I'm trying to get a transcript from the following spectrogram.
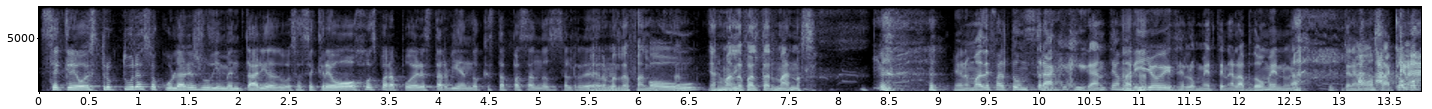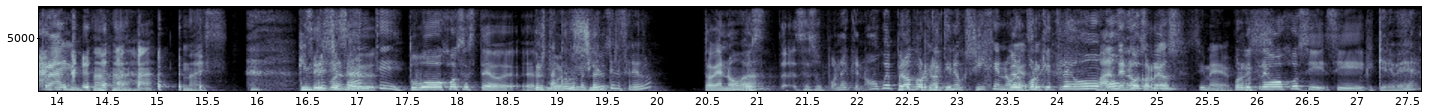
se creó estructuras oculares rudimentarias, güey. O sea, se creó ojos para poder estar viendo qué está pasando a sus Ya alrededores. nomás le faltan, Oh. ya nomás le faltan manos. Ya nomás le falta un traje gigante amarillo y se lo meten al abdomen, güey. Y tenemos a Como Crank. Ajá. Nice. Qué Sí, pues, el- impresionante. tuvo ojos, este. eh, ¿Pero está consciente el cerebro? Todavía no, Pues ¿verdad? se supone que no, güey. Pero no, porque, porque no tiene oxígeno. Pero güey, ¿por así. qué creó Mándenos ojos, correos. güey? Sí, me... ¿Por qué pues, creó ojos si, si, ¿Qué quiere ver?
